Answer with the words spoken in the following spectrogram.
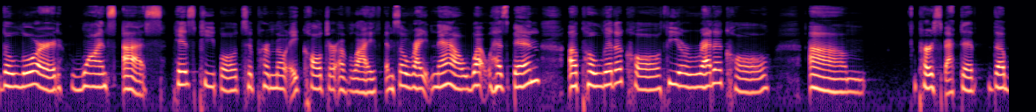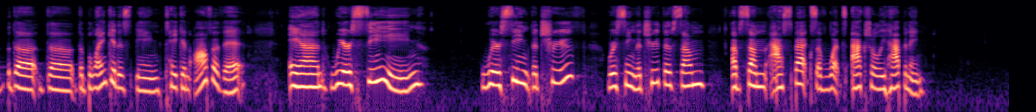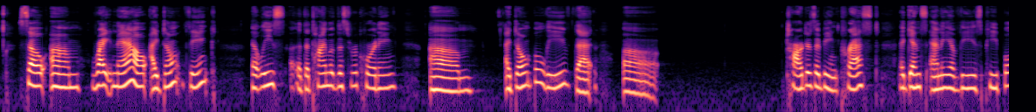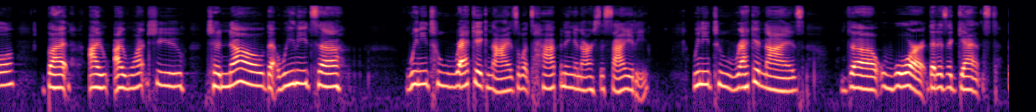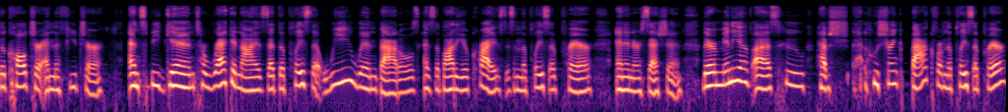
the Lord wants us, his people, to promote a culture of life. And so, right now, what has been a political, theoretical um, perspective, the, the, the, the blanket is being taken off of it, and we're seeing, we're seeing the truth. We're seeing the truth of some of some aspects of what's actually happening. So, um, right now, I don't think, at least at the time of this recording, um, I don't believe that uh, charges are being pressed against any of these people. But I, I want you to know that we need to we need to recognize what's happening in our society. We need to recognize the war that is against the culture and the future, and to begin to recognize that the place that we win battles as the body of Christ is in the place of prayer and intercession. There are many of us who have sh- who shrink back from the place of prayer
